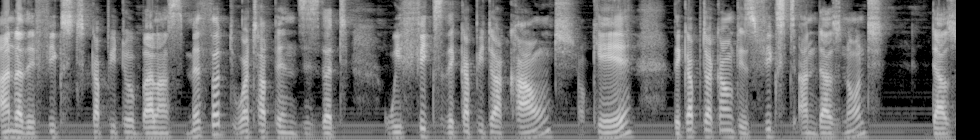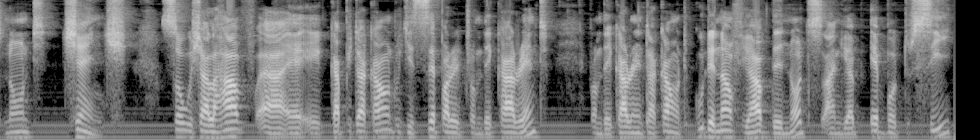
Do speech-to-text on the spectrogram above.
under the fixed capital balance method, what happens is that we fix the capital account, okay? The capital account is fixed and does not does not change. So we shall have uh, a, a capital account which is separate from the current from the current account. Good enough you have the notes and you are able to see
